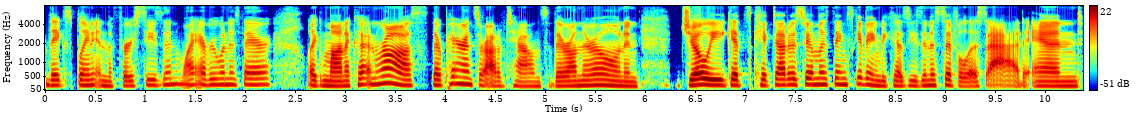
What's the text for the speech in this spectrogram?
they explain it in the first season why everyone is there like monica and ross their parents are out of town so they're on their own and joey gets kicked out of his family's thanksgiving because he's in a syphilis ad and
